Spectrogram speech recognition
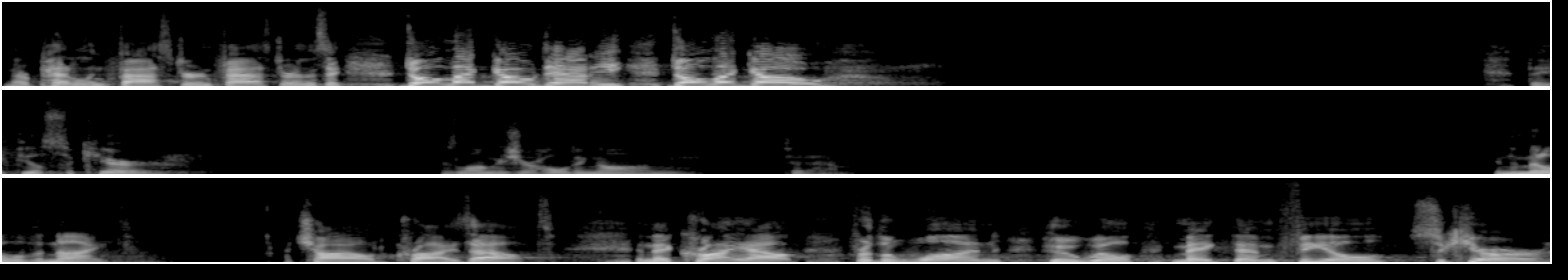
And they're pedaling faster and faster, and they say, Don't let go, Daddy! Don't let go! They feel secure as long as you're holding on to them. In the middle of the night, child cries out, and they cry out for the one who will make them feel secure.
